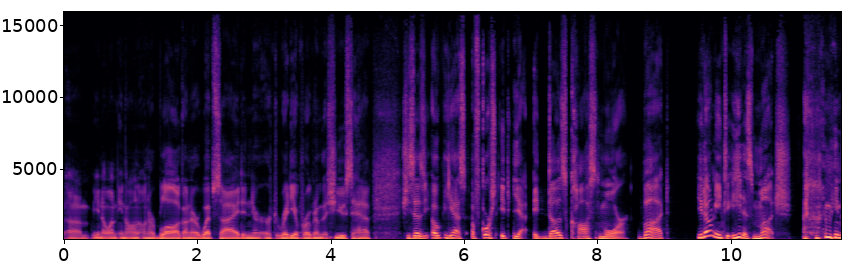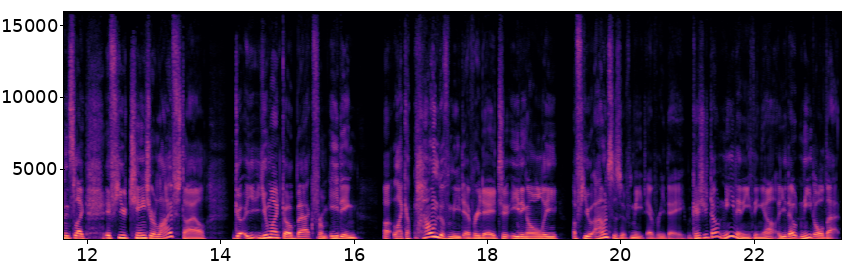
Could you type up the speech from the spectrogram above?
um, you know, on you know on, on, her blog, on her website, in her, her, radio program that she used to have. She says, "Oh yes, of course it. Yeah, it does cost more, but you don't need to eat as much. I mean, it's like if you change your lifestyle, go, you might go back from eating uh, like a pound of meat every day to eating only a few ounces of meat every day because you don't need anything else. You don't need all that.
